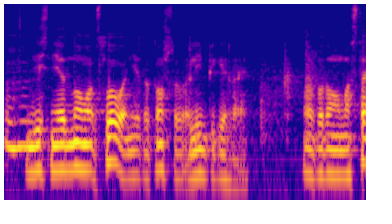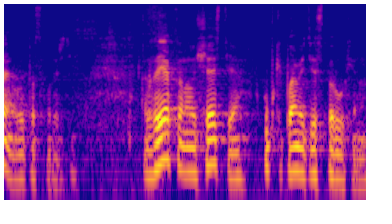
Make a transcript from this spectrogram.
Угу. Здесь ни одного слова нет о том, что Олимпик играет. Мы потом вам оставим, вы посмотрите. Заявка на участие в Кубке памяти Старухина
